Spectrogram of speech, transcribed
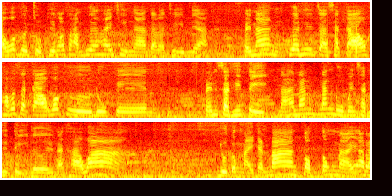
ลก็คือจุดที่เขาทำเพื่อให้ทีมงานแต่ละทีมเนี่ยไปนั่งเพื่อที่จะสเกลคำว่าสเกลก็คือดูเกม เป็นสถิตินะนั่งนั่งดูเป็นสถิติเลยนะคะว่า อยู่ตรงไหนกันบ้าง ตบตรงไหนอะไร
